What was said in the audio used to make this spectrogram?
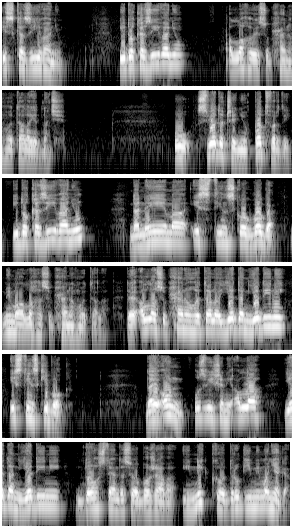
iskazivanju i dokazivanju Allahove subhanahu wa ta'ala jednoće u svjedočenju, potvrdi i dokazivanju da nema istinskog Boga mimo Allaha subhanahu wa ta'ala. Da je Allah subhanahu wa ta'ala jedan jedini istinski Bog. Da je On, uzvišeni Allah, jedan jedini dostojan da se obožava i niko drugi mimo njega.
